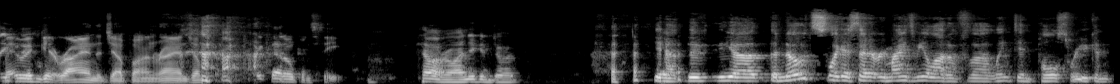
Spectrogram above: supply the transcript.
maybe we can get Ryan to jump on. Ryan, jump, take that open seat. Come on, Ryan, you can do it. yeah the the uh, the notes like i said it reminds me a lot of uh, linkedin pulse where you can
